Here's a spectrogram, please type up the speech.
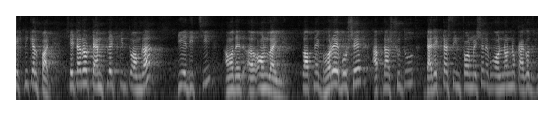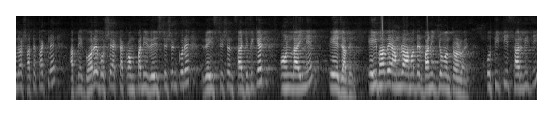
টেকনিক্যাল পার্ট সেটারও ট্যাম্পলেট কিন্তু আমরা দিয়ে দিচ্ছি আমাদের অনলাইনে তো আপনি ঘরে বসে আপনার শুধু ডাইরেক্টার্স ইনফরমেশন এবং অন্যান্য কাগজগুলোর সাথে থাকলে আপনি ঘরে বসে একটা কোম্পানি রেজিস্ট্রেশন করে রেজিস্ট্রেশন সার্টিফিকেট অনলাইনে পেয়ে যাবেন। এইভাবে আমরা আমাদের বাণিজ্য মন্ত্রণালয়, প্রতিটি সার্ভিসই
